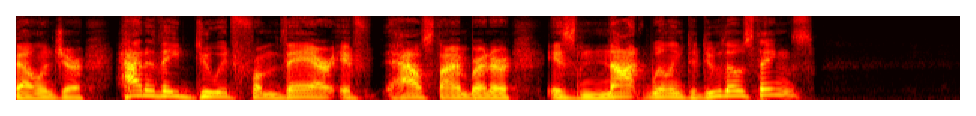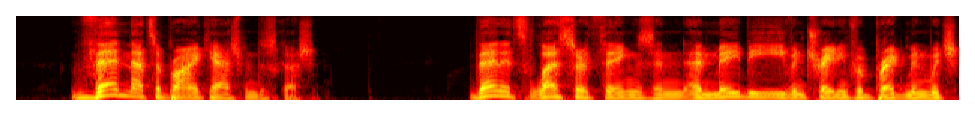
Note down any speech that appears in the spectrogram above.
Bellinger. How do they do it from there if Hal Steinbrenner is not willing to do those things? Then that's a Brian Cashman discussion. Then it's lesser things and, and maybe even trading for Bregman, which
